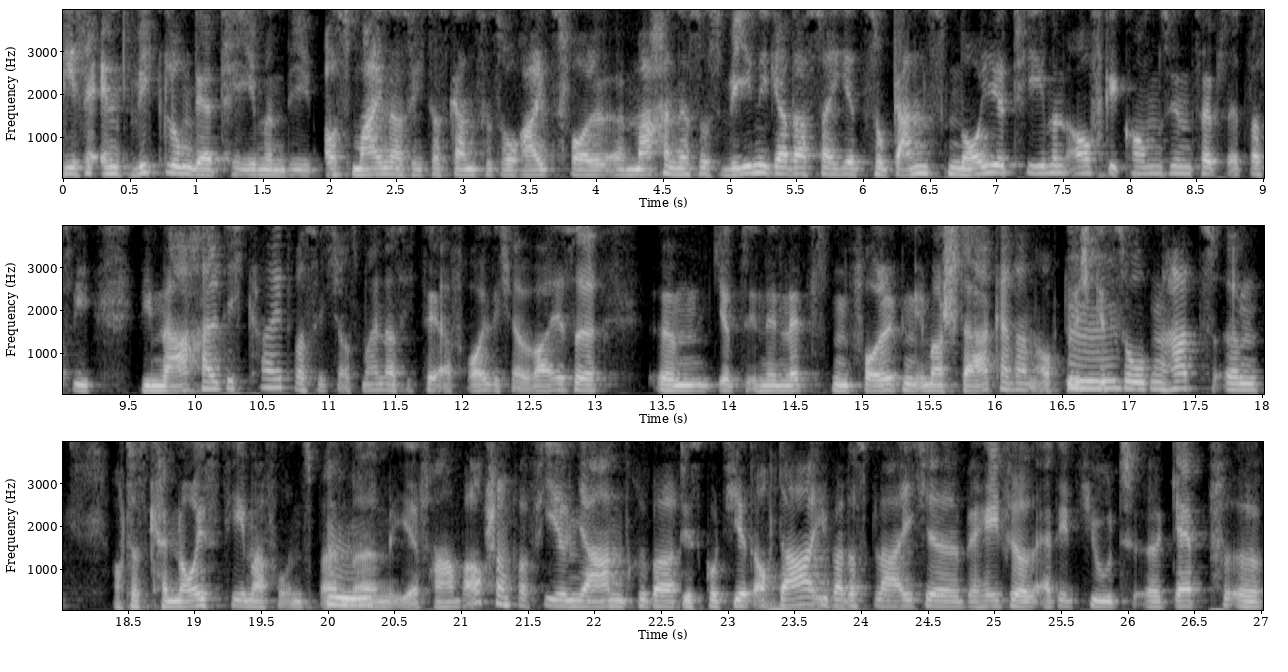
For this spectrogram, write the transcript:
diese Entwicklung der Themen, die aus meiner Sicht das Ganze so reizvoll äh, machen. Es ist weniger, dass da jetzt so ganz neue Themen aufgekommen sind, selbst etwas wie, wie Nachhaltigkeit, was sich aus meiner Sicht sehr erfreulicherweise ähm, jetzt in den letzten Folgen immer stärker dann auch mhm. durchgezogen hat. Ähm, auch das ist kein neues Thema für uns beim mhm. ähm, IFH, haben wir auch schon vor vielen Jahren drüber diskutiert. Auch da über das gleiche Behavioral Attitude äh, Gap. Äh,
